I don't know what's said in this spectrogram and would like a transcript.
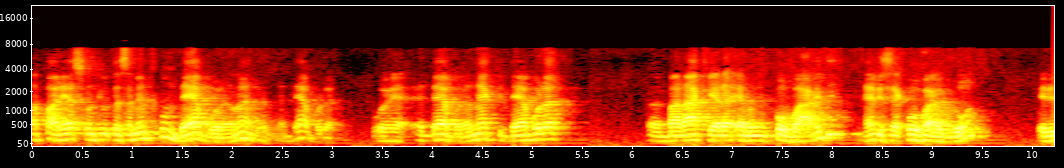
aparece no Antigo Testamento com Débora, não é? Débora? É, é Débora, né? Que Débora, uh, Baraque era, era um covarde, né? ele se acovardou, ele,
